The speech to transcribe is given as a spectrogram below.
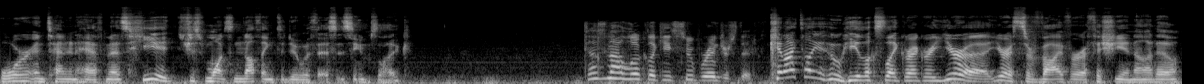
or in ten and a half minutes, he just wants nothing to do with this. It seems like. Does not look like he's super interested. Can I tell you who he looks like, Gregory? You're a you're a survivor aficionado.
